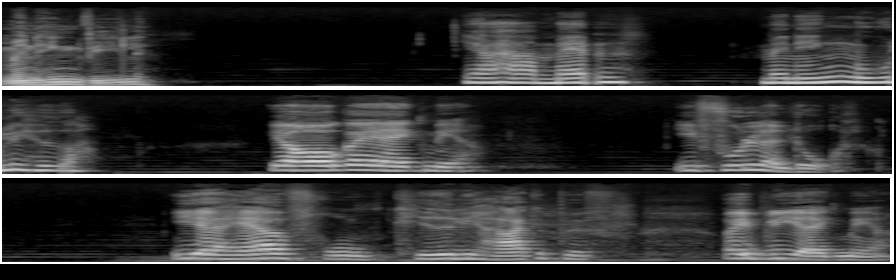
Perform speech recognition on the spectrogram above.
men ingen hvile. Jeg har manden, men ingen muligheder. Jeg orker jer ikke mere. I er fuld af lort. I er herre og fru kedelig hakkebøf, og I bliver ikke mere.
